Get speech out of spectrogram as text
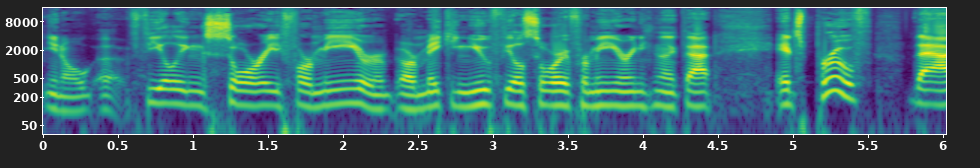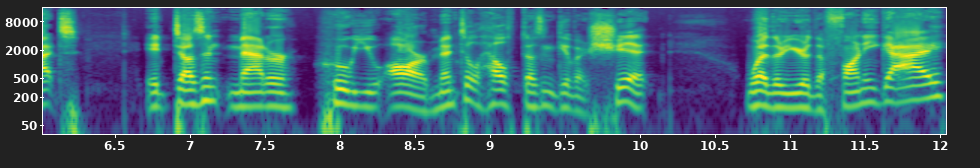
you know uh, feeling sorry for me or or making you feel sorry for me or anything like that. It's proof that it doesn't matter who you are. Mental health doesn't give a shit whether you're the funny guy,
